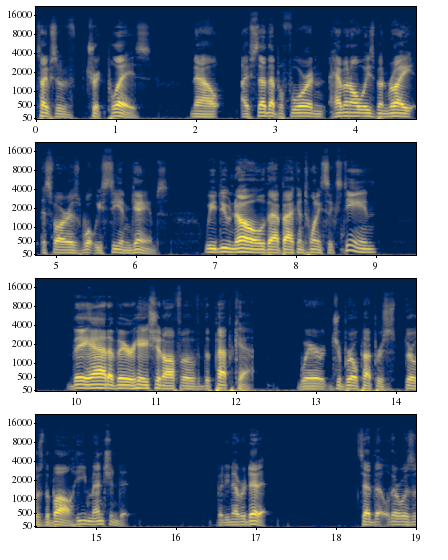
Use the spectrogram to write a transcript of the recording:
types of trick plays. Now, I've said that before and haven't always been right as far as what we see in games. We do know that back in 2016, they had a variation off of the Pep Cat where Jabril Peppers throws the ball. He mentioned it, but he never did it. said that there was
